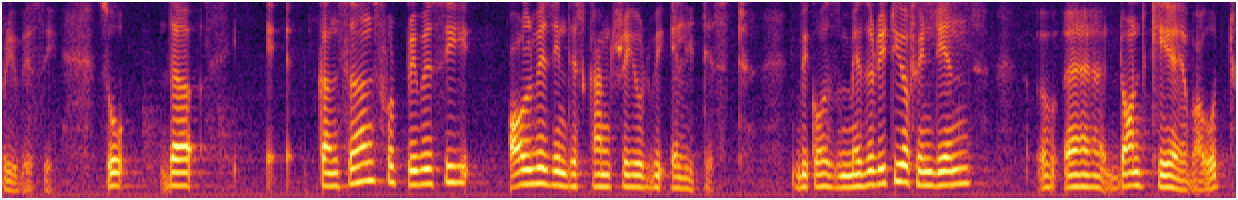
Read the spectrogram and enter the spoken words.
privacy. So the uh, concerns for privacy always in this country would be elitist because majority of Indians uh, uh, don't care about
